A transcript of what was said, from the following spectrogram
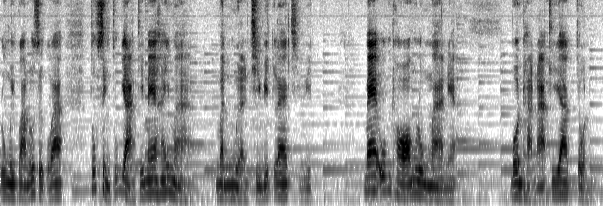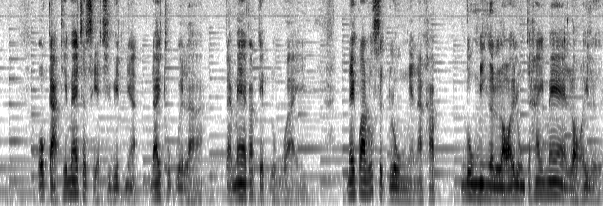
ลุงมีความรู้สึกว่าทุกสิ่งทุกอย่างที่แม่ให้มา มันเหมือนชีวิตแรกชีวิต แม่อุ้มท้องลุงมาเนี่ยบนฐานะที่ยากจน โอกาสที่แม่จะเสียชีวิตเนี่ยได้ทุกเวลา แต่แม่ก็เก็บลุงไว้ ในความรู้สึกลุงเนี่ยนะครับ ลุงมีเงินร้อยลุงจะให้แม่ร้อยเลย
